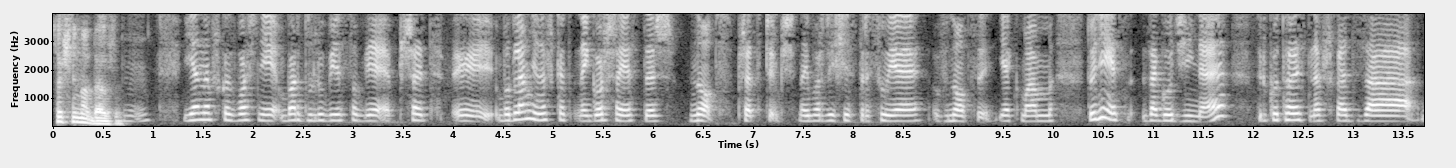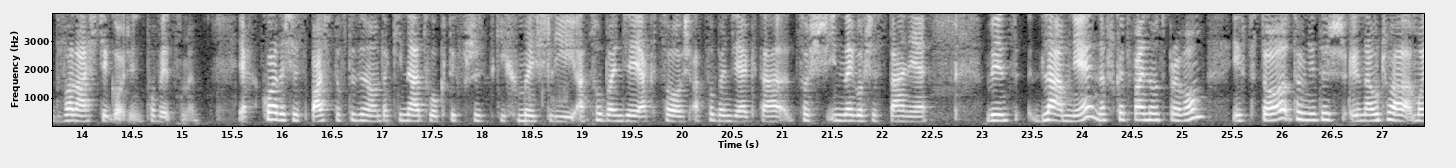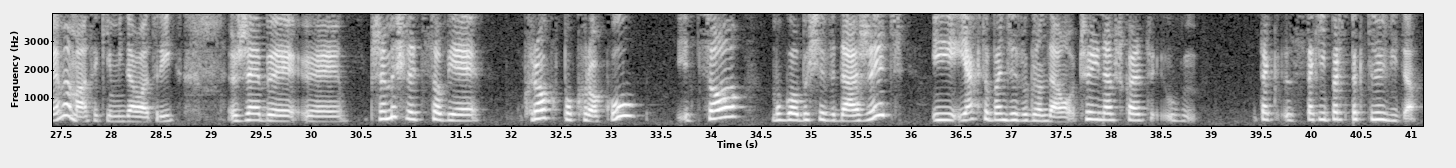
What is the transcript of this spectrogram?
co się nadarzy. Mhm. Ja na przykład właśnie bardzo lubię sobie przed, yy, bo dla mnie na przykład najgorsza jest też noc przed czymś. Najbardziej się stresuję w nocy. Jak mam, to nie jest za godzinę, tylko to jest na przykład za 12 godzin, powiedzmy. Jak kładę się spać, to wtedy mam taki natłok tych wszystkich myśli, a co będzie jak coś, a co będzie jak ta, coś innego się stanie. Więc dla mnie na przykład fajną sprawą jest to, to mnie też nauczyła moja mama, taki mi dała trik, żeby y, przemyśleć sobie krok po kroku, co mogłoby się wydarzyć i jak to będzie wyglądało. Czyli na przykład tak, z takiej perspektywy widza.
